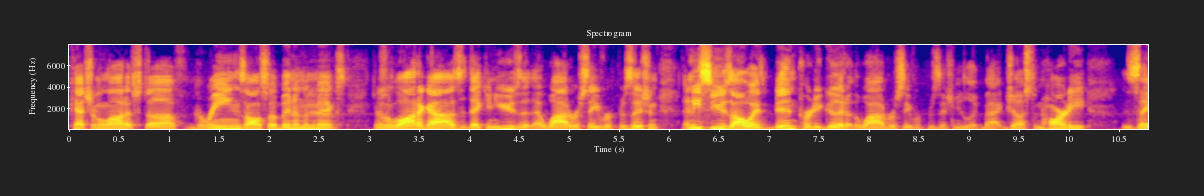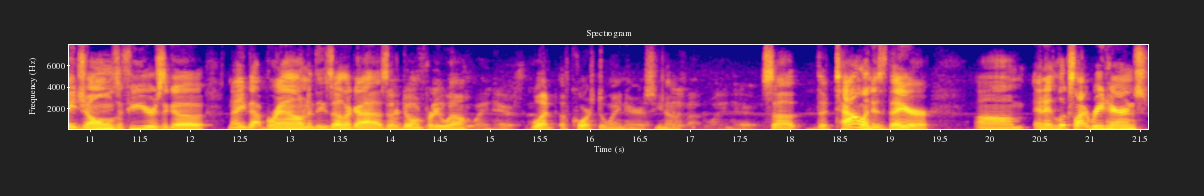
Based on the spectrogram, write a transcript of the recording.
catching a lot of stuff. Green's also been in the Yeah. mix. There's a lot of guys that they can use at that wide receiver position. And ECU's always been pretty good at the wide receiver position. You look back, Justin Hardy, Zay Jones a few years ago. Now you've got Brown and these other guys that are Don't doing pretty well. Dwayne Harris. now. What, of course, Dwayne Harris. You know, about Dwayne Harris. so the talent is there, um, and it looks like Reid Herring's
